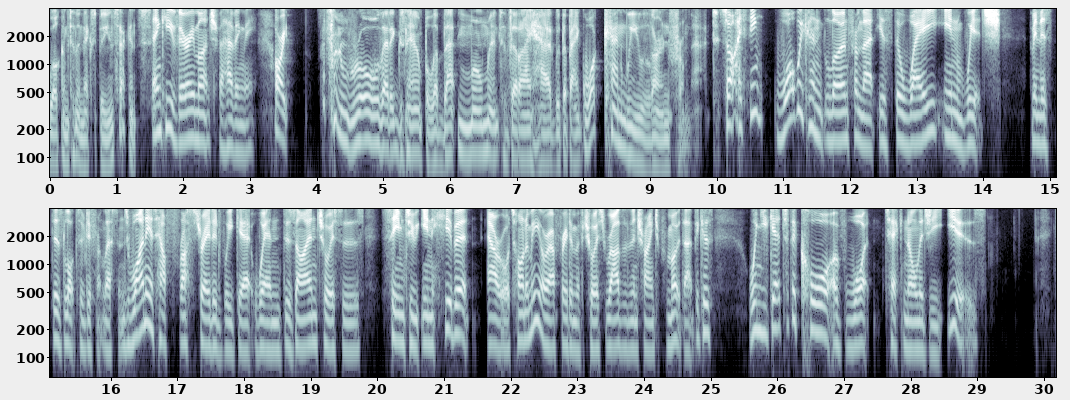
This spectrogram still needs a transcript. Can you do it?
welcome to the next billion seconds. Thank you very much for having me. All right, let's unroll that example of that moment that I had with the bank. What can we learn from that? So I think what we can learn from that is the way in which I mean there's there's lots of different lessons. One is how frustrated we get when design choices seem to inhibit our autonomy or our freedom of choice rather than trying to promote that. Because when you get to the core of what technology is,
